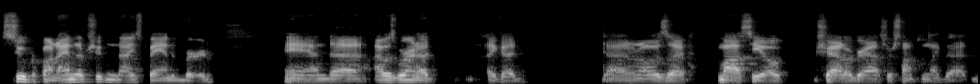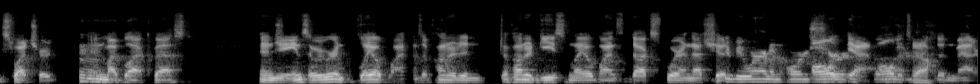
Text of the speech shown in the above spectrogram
super fun. I ended up shooting a nice banded bird. And uh, I was wearing a like a I don't know, it was a mossy oak shadow grass or something like that sweatshirt and my black vest and jeans. And we were in layout blinds. I've hunted in I've hunted geese and layout blinds, ducks wearing that shit You'd be wearing an orange all shirt. yeah, all the time. Yeah. Doesn't matter.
